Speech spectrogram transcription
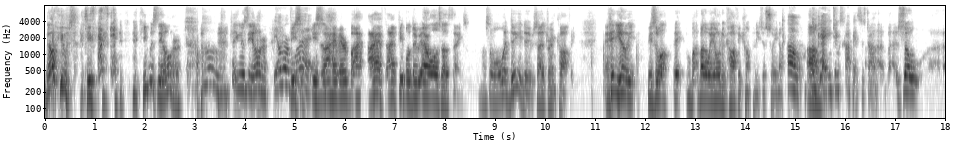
No, he was he, asking. he was the owner. Oh, He was the owner. the owner of He, what? said, he says, I have everybody, I have, I have people do all those other things. I said, well, what do you do besides drink coffee? And, you know, he, he said, well, eh, by, by the way, he owned a coffee company, just so you know. oh, um, okay. He drinks coffee. That's his job. So uh,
